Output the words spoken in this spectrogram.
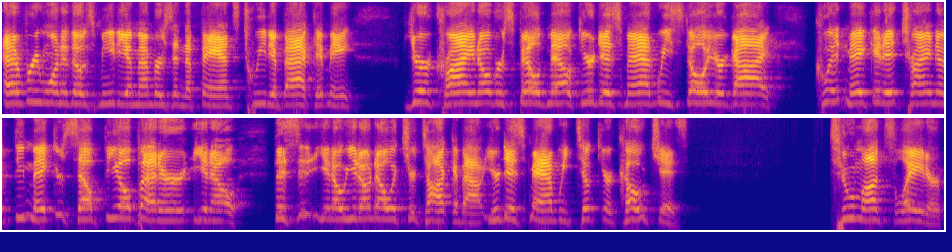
Every one of those media members and the fans tweeted back at me, You're crying over spilled milk. You're just mad we stole your guy. Quit making it, trying to make yourself feel better. You know, this, is, you know, you don't know what you're talking about. You're just mad we took your coaches. Two months later,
